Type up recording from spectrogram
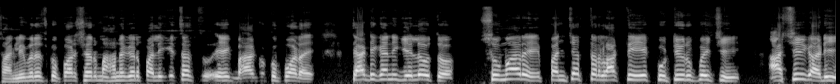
सांगली मिरज कुपवाड शहर महानगरपालिकेचाच एक भाग कुपवाड आहे. त्या ठिकाणी गेलो होतो सुमारे पंच्याहत्तर लाख ते एक कोटी रुपयाची अशी गाडी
